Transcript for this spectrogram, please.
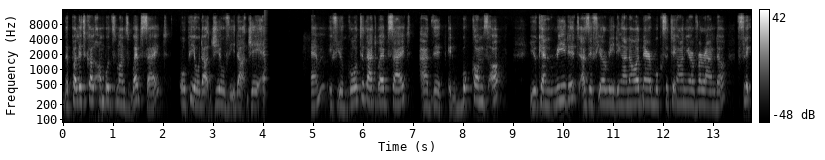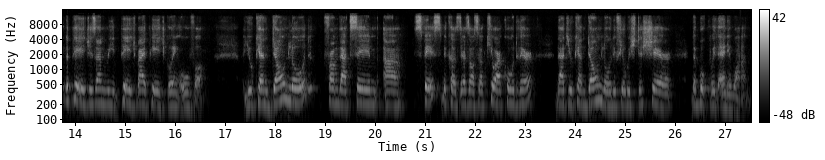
The Political Ombudsman's website, opo.gov.jm, If you go to that website, uh, the it, book comes up. You can read it as if you're reading an ordinary book sitting on your veranda. Flick the pages and read page by page going over. You can download from that same uh, space because there's also a QR code there that you can download if you wish to share the book with anyone.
